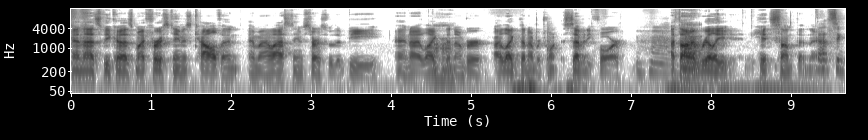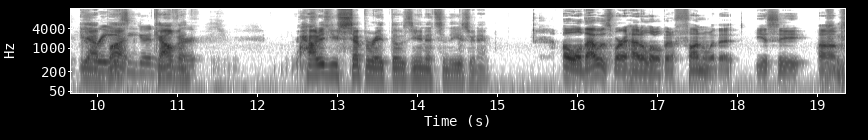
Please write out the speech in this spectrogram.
and that's because my first name is Calvin and my last name starts with a B, and I like Uh-huh. the number. I like the number 20, 74. hmm I thought I Uh, really hit something there. That's a Yeah, crazy but, good Calvin. number. How did you separate those units in the username? Oh well, that was where I had a little bit of fun with it. You see, um,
